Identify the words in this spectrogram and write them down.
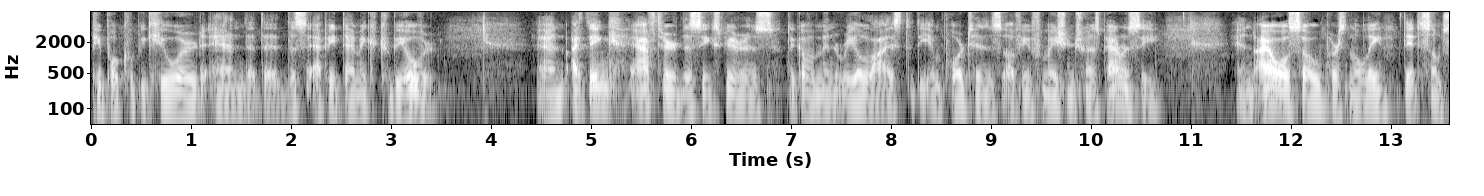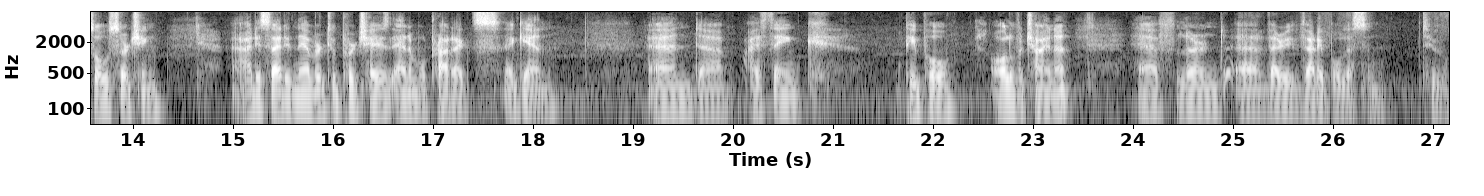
people could be cured and that the, this epidemic could be over. And I think after this experience, the government realized the importance of information transparency. And I also personally did some soul searching. I decided never to purchase animal products again. And uh, I think people all over China have learned a very valuable lesson too.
